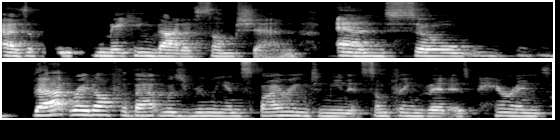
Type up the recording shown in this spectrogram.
as opposed to making that assumption. And so that right off the bat was really inspiring to me. And it's something that as parents,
